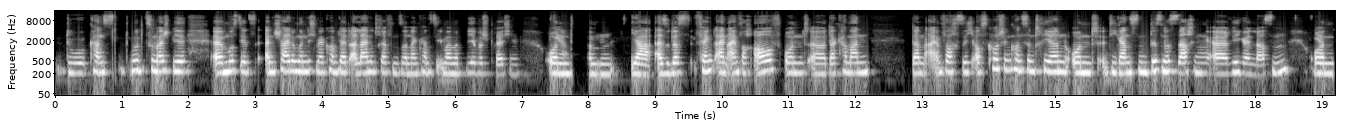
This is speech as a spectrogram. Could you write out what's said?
du kannst, du zum Beispiel äh, musst jetzt Entscheidungen nicht mehr komplett alleine treffen, sondern kannst sie immer mit mir besprechen. Und ja, ähm, ja also das fängt einen einfach auf und äh, da kann man dann einfach sich aufs Coaching konzentrieren und die ganzen Business-Sachen äh, regeln lassen. Ja. Und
